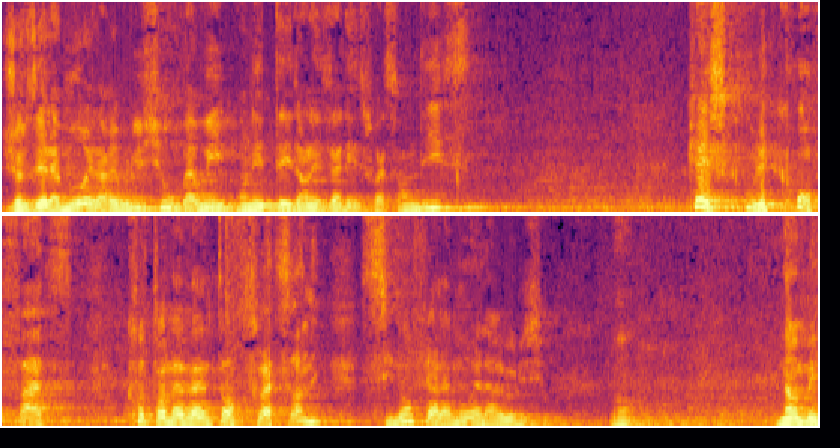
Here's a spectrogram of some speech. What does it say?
je faisais l'amour et la révolution. Bah oui, on était dans les années 70. Qu'est-ce que vous voulez qu'on fasse quand on a 20 ans, 70 Sinon, faire l'amour et la révolution. Bon. Non, mais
